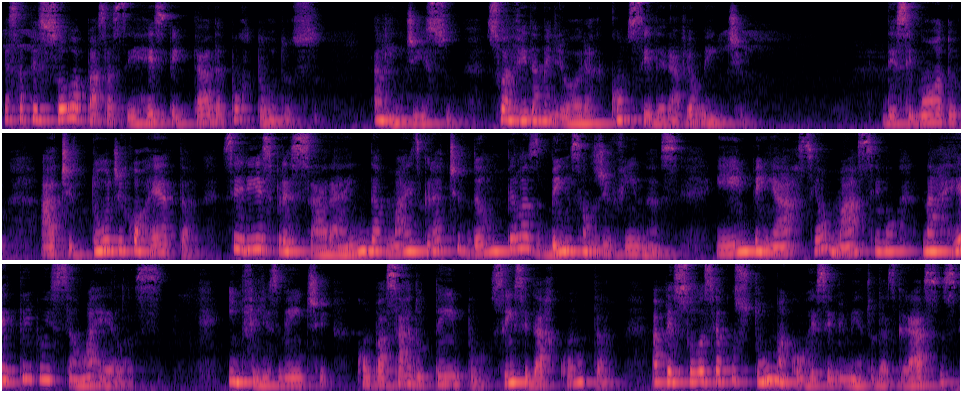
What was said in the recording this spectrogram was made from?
essa pessoa passa a ser respeitada por todos. Além disso, sua vida melhora consideravelmente. Desse modo, a atitude correta seria expressar ainda mais gratidão pelas bênçãos divinas e empenhar-se ao máximo na retribuição a elas. Infelizmente, com o passar do tempo, sem se dar conta, a pessoa se acostuma com o recebimento das graças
